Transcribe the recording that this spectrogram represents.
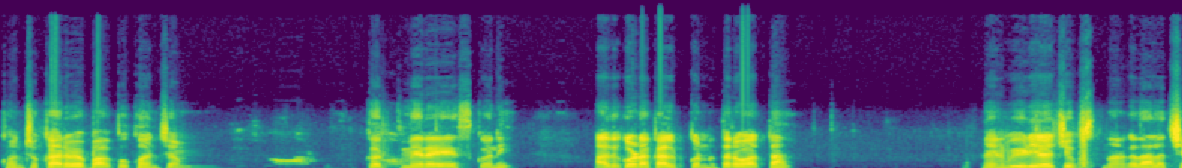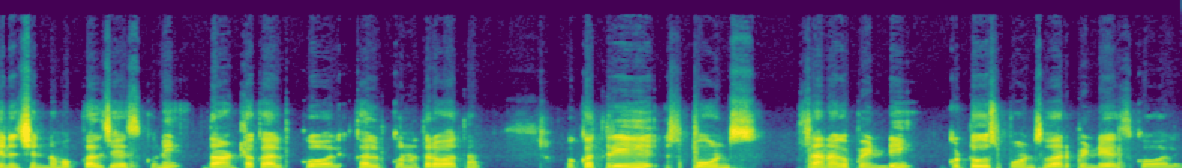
కొంచెం కరివేపాకు కొంచెం కొత్తిమీర వేసుకొని అది కూడా కలుపుకున్న తర్వాత నేను వీడియోలో చూపిస్తున్నాను కదా అలా చిన్న చిన్న ముక్కలు చేసుకుని దాంట్లో కలుపుకోవాలి. కలుపుకున్న తర్వాత ఒక త్రీ స్పూన్స్ శనగపిండి ఒక టూ స్పూన్స్ వరిపిండి వేసుకోవాలి.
